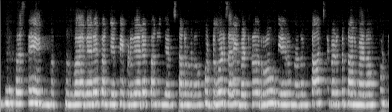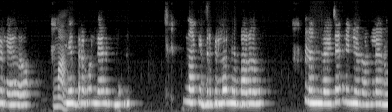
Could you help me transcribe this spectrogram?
ఇక్కడికి వస్తే వేరే పని చెప్పి ఇప్పుడు వేరే పనులు చేపిస్తాను మేడం. ఫుడ్ కూడా సరిగ్గా పెట్టరు. రూమ్ లేరు మేడం. కాచి పెడుతున్నారు మేడం. ఫుడ్ లేదు. నిద్ర కూడా లేదు. నాకు ఇద్దరు పిల్లలు ఉన్నారు. నన్ను దయచేసి నేను ఉండలేను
